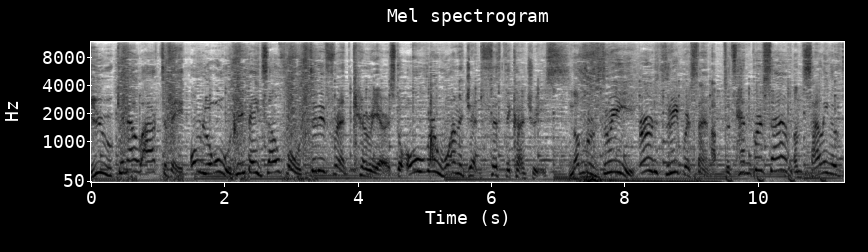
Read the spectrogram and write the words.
You can now activate or load prepaid cell phones to different carriers to over 150 countries. Number 3. Earn 3% up to 10% on selling of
